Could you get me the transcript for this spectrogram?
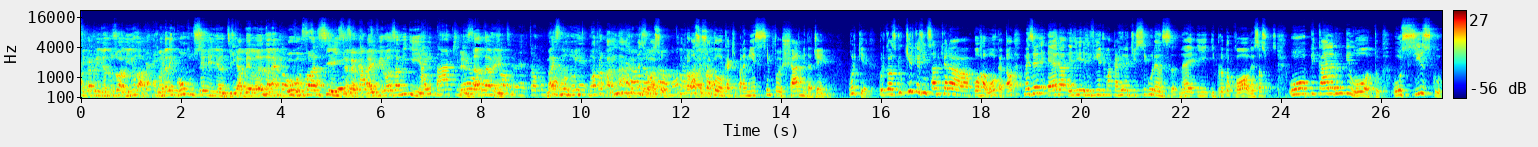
fica é. brilhando os olhinhos lá. É. Quando ela encontra um semelhante, que é a Belana, né? Ou vamos falar de ciência, Ciência, né? tal. Aí virou as amiguinhas. Aí bate, né? Exatamente. é, troca um Mas não, bola não, ali. não atrapalha em nada Não, o mas eu episódio. posso- não, Não não atrapalha Posso só nada. colocar aqui, pra mim esse sempre foi o charme da Jane. Por quê? Por causa que o Kirk a gente sabe que era porra louca e tal, mas ele era, ele, ele vinha de uma carreira de segurança, né? E, e protocolo, essas coisas. O Picard era um piloto, o Cisco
